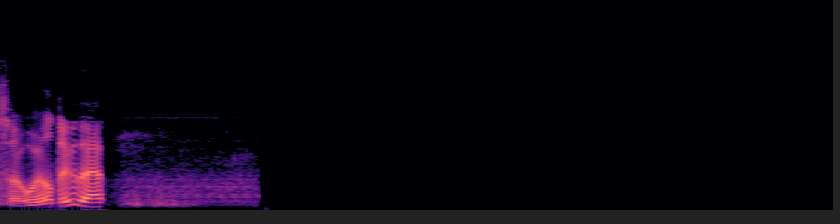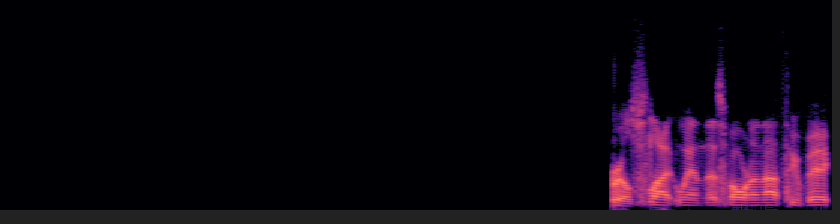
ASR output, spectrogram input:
So we'll do that. Real slight wind this morning, not too big.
